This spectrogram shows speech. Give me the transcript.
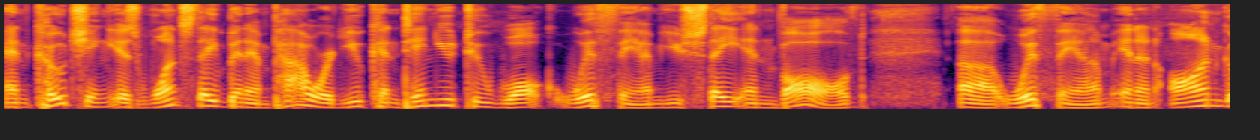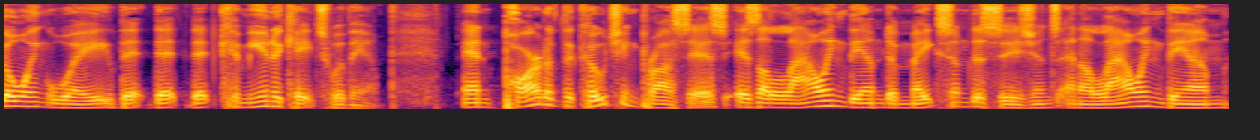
And coaching is once they've been empowered, you continue to walk with them, you stay involved uh, with them in an ongoing way that, that, that communicates with them. And part of the coaching process is allowing them to make some decisions and allowing them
